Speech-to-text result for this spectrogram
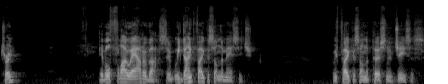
True? It will flow out of us. We don't focus on the message. We focus on the person of Jesus.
